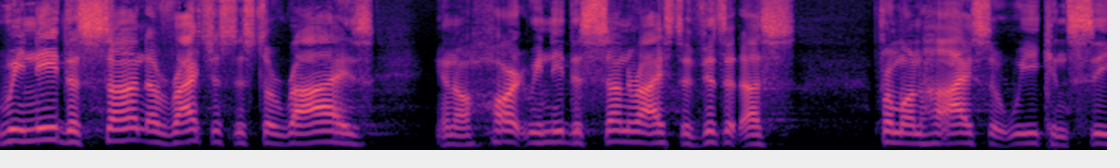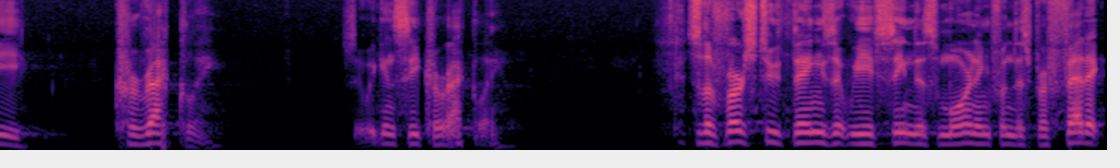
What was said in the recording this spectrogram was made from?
We need the Sun of Righteousness to rise in our heart. We need the sunrise to visit us from on high so we can see correctly. So we can see correctly. So, the first two things that we've seen this morning from this prophetic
